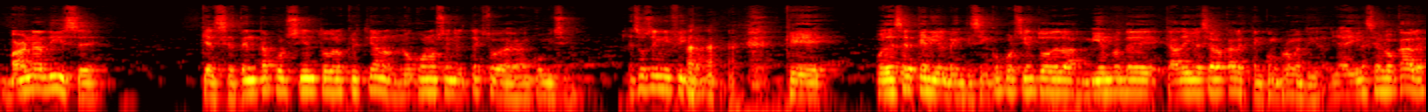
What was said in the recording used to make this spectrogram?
Barna dice que el 70% de los cristianos no conocen el texto de la Gran Comisión. Eso significa que puede ser que ni el 25% de los miembros de cada iglesia local estén comprometidas. Y hay iglesias locales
